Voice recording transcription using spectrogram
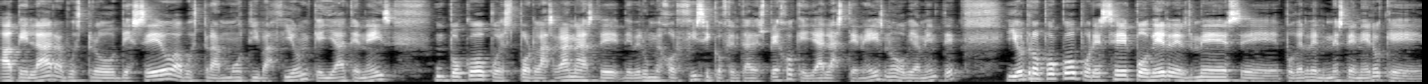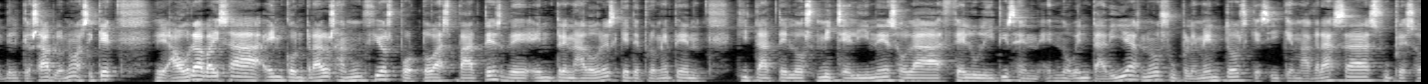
apelar a vuestro deseo a vuestra motivación que ya tenéis un poco pues por las ganas de, ver un mejor físico frente al espejo, que ya las tenéis, ¿no? Obviamente. Y otro poco por ese poder del mes, eh, poder del mes de enero que, del que os hablo, ¿no? Así que eh, ahora vais a encontraros anuncios por todas partes de entrenadores que te prometen quitarte los michelines o la celulitis en, en 90 días, ¿no? Suplementos que sí quema grasas, supresores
